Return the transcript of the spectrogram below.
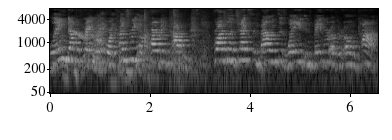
laying down the framework for a country of carbon copies, fraudulent checks and balances weighed in favor of their own kind,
